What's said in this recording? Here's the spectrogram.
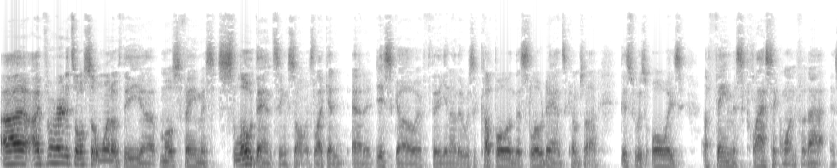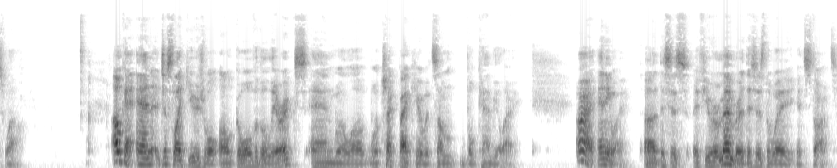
Uh, I've heard it's also one of the uh, most famous slow dancing songs, like at a, at a disco. If the you know there was a couple and the slow dance comes on, this was always a famous classic one for that as well. Okay, and just like usual, I'll go over the lyrics and we'll uh, we'll check back here with some vocabulary. All right. Anyway, uh, this is if you remember, this is the way it starts.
